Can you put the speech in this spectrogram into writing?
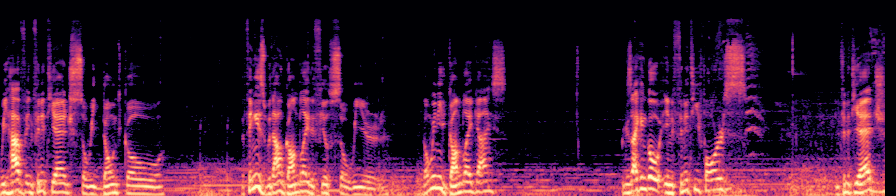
we have Infinity Edge, so we don't go... The thing is, without Gunblade, it feels so weird. Don't we need Gunblade, guys? Because I can go Infinity Force, Infinity Edge,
